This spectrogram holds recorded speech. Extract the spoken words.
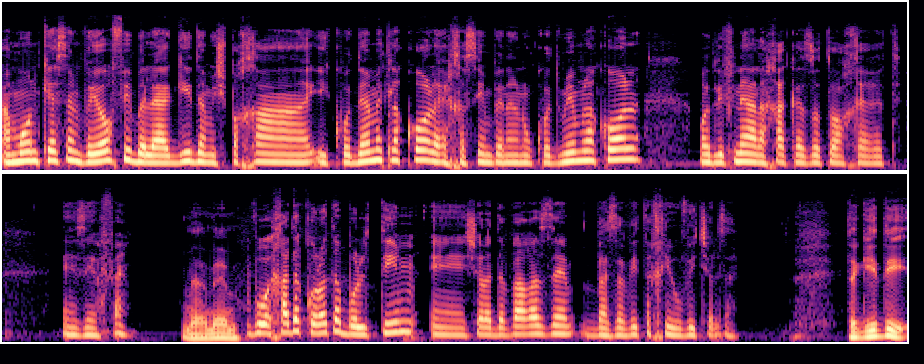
המון קסם ויופי בלהגיד, המשפחה היא קודמת לכל, היחסים בינינו קודמים לכל, עוד לפני הלכה כזאת או אחרת. זה יפה. מהמם. והוא אחד הקולות הבולטים אה, של הדבר הזה בזווית החיובית של זה. תגידי,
